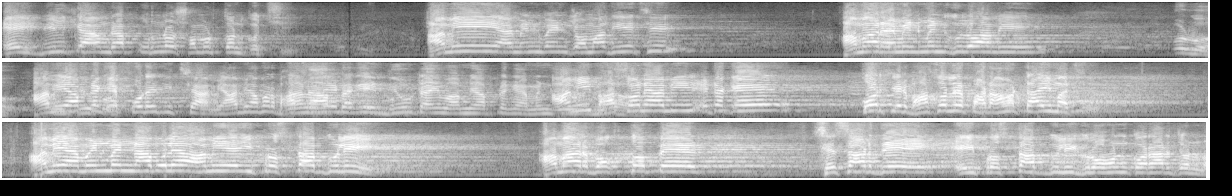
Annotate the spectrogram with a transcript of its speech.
এই বিলকে আমরা পূর্ণ সমর্থন করছি। আমি অ্যামেন্ডমেন্ট জমা দিয়েছি। আমার অ্যামেন্ডমেন্টগুলো আমি করব। আমি আপনাকে. পড়ে দিচ্ছি আমি আমি আমার ভাষণে আপনাকে ডিউ টাইম আমি আপনাকে আমি ভাষণে আমি এটাকে করছি ভাষণের পাঠ আমার টাইম আছে। আমি অ্যামেন্ডমেন্ট না বলে আমি এই প্রস্তাবগুলি আমার বক্তব্যের শেষার্ধে এই প্রস্তাবগুলি গ্রহণ করার জন্য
